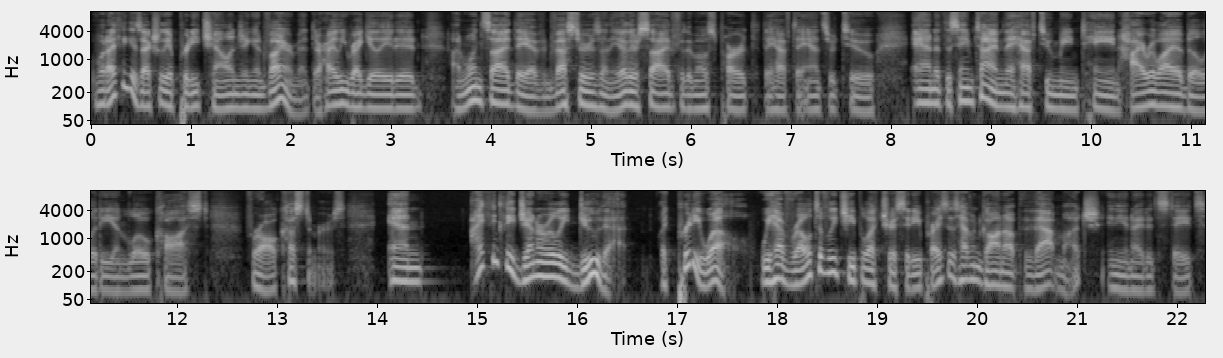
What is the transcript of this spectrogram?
what I think is actually a pretty challenging environment. They're highly regulated. On one side, they have investors on the other side, for the most part, that they have to answer to. And at the same time, they have to maintain high reliability and low cost for all customers. And I think they generally do that, like pretty well. We have relatively cheap electricity. Prices haven't gone up that much in the United States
